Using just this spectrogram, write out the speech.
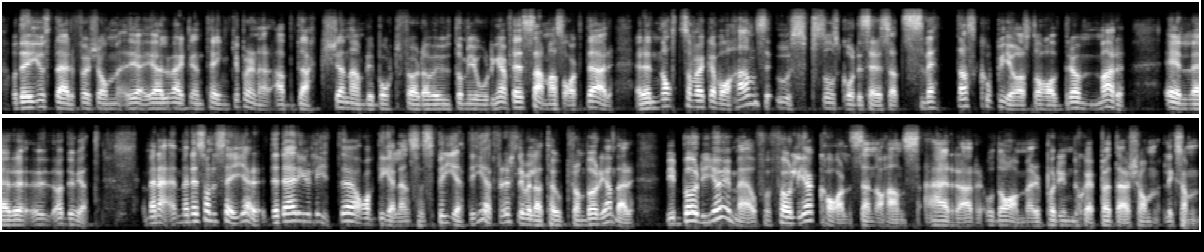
Och det är just därför som jag, jag, verkligen tänker på den här abduction när han blir bortförd av utomjordingar. För det är samma sak där. Är det något som verkar vara hans USP som skådis så att svettas kopiöst och ha drömmar. Eller ja, du vet. Men, äh, men det är som du säger, det där är ju lite av delens spretighet för det skulle jag vilja ta upp från början där. Vi börjar ju med att få följa Carlsen och hans herrar och damer på rymdskeppet där som liksom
